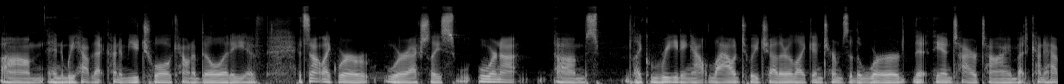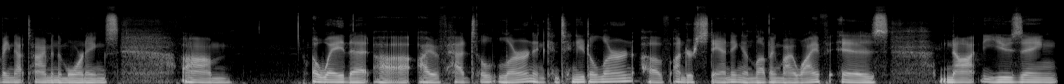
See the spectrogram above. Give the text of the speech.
Um, and we have that kind of mutual accountability of, it's not like we're, we're actually, we're not, um, like reading out loud to each other, like in terms of the word the, the entire time, but kind of having that time in the mornings. Um, a way that uh, I've had to learn and continue to learn of understanding and loving my wife is not using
